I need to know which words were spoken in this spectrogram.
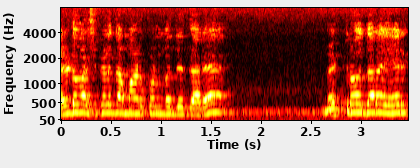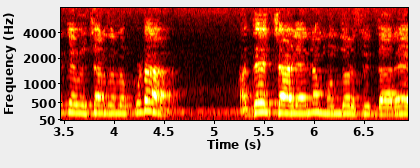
ಎರಡು ವರ್ಷಗಳಿಂದ ಮಾಡ್ಕೊಂಡು ಬಂದಿದ್ದಾರೆ. ಮೆಟ್ರೋ ದರ ಏರಿಕೆ ವಿಚಾರದಲ್ಲೂ ಕೂಡ ಅದೇ ಚಾಳೆಯನ್ನು ಮುಂದುವರಿಸಿದ್ದಾರೆ.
